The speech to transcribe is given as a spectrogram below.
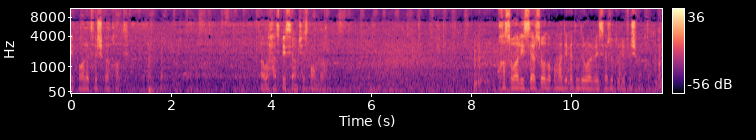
لي باليت في الشباب خالتي؟ هو سبيسيال ماشي ستاندار خاصوها لي سيرسو دوك هما ديك نديروها لي سيرسو تولي في خالتي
